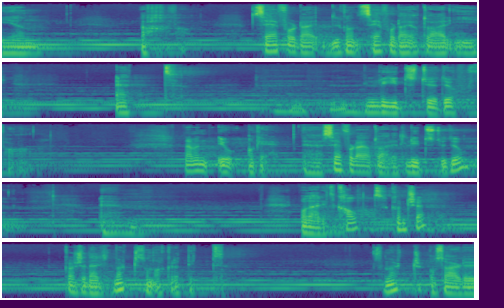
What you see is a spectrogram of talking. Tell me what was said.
i en Ah, faen. Se for deg Du kan se for deg at du er i et mm, lydstudio. Faen. Nei, men jo, ok. Eh, Se for deg at du er i et lydstudio. Ehm, og det er litt kaldt, kanskje. Kanskje det er litt mørkt, sånn akkurat litt for mørkt. Og så er du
